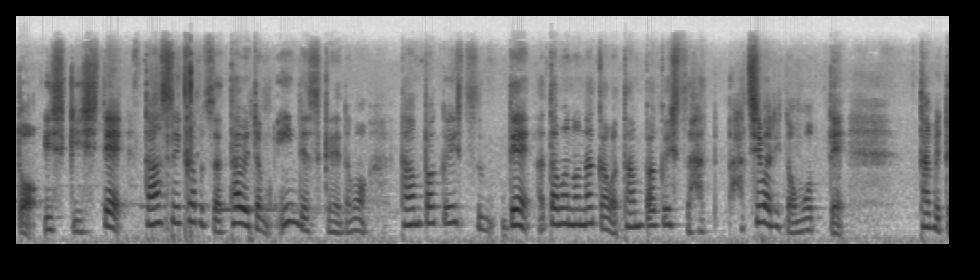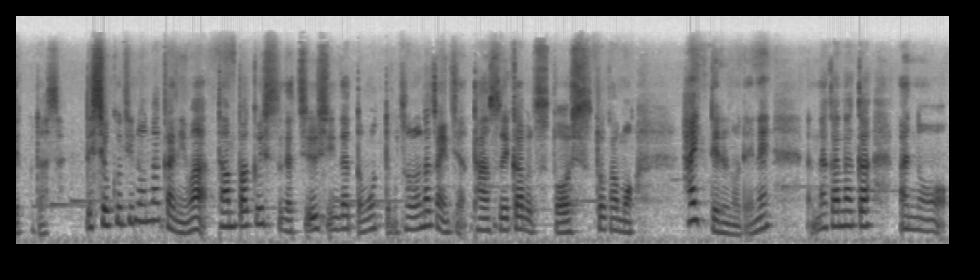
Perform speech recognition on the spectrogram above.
と意識して炭水化物は食べてもいいんですけれどもタンパク質で頭の中はタンパク質8割と思って食べてください。で食事の中にはタンパク質が中心だと思ってもその中に炭水化物糖質とかも入ってるのでねなかなかあの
